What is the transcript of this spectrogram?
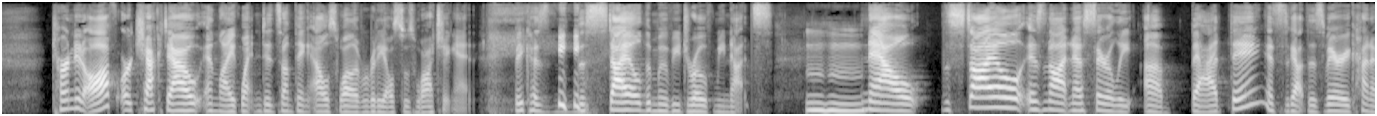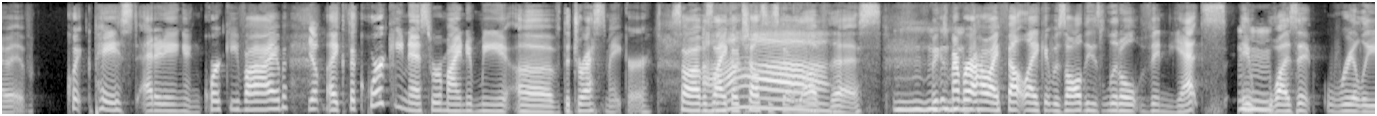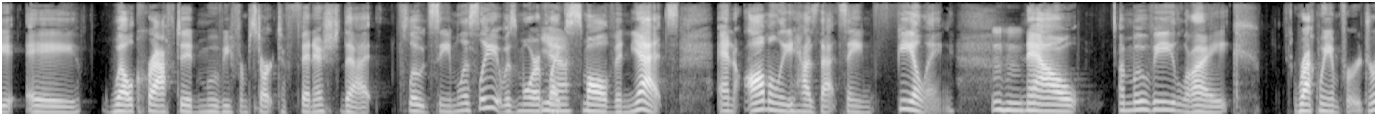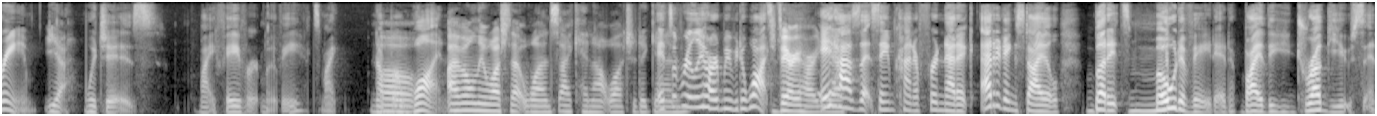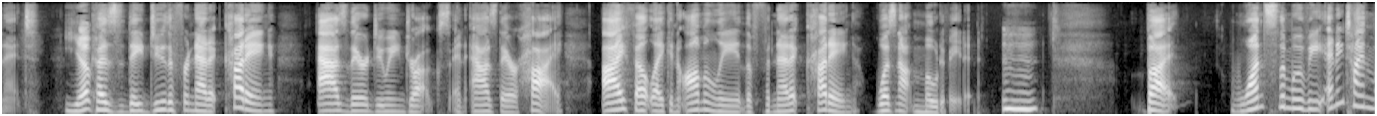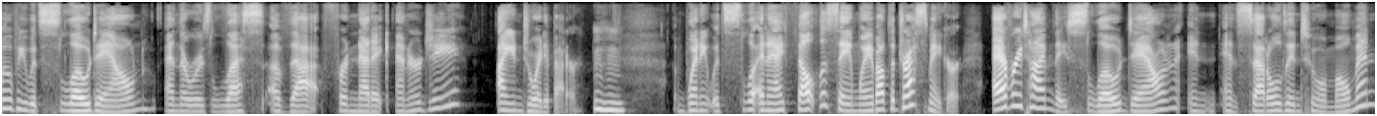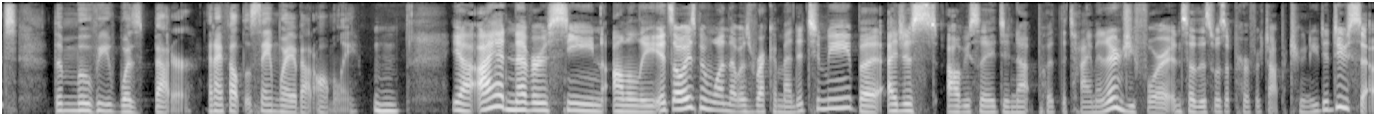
turned it off or checked out and like went and did something else while everybody else was watching it because the style of the movie drove me nuts. Mm-hmm. Now, the style is not necessarily a bad thing. It's got this very kind of quick paced editing and quirky vibe. Yep. Like the quirkiness reminded me of The Dressmaker. So I was like, oh, Chelsea's going to Ah. love this. Because remember how I felt like it was all these little vignettes? Mhm. It wasn't really a well crafted movie from start to finish that flowed seamlessly. It was more of Yeah. like small vignettes. And Amelie has that same feeling. Mhm. Now, a movie like Requiem for a Dream, Yeah. which is my favorite movie, it's my number Oh, one. I've only watched that once. I cannot watch it again. it's a really hard movie to watch. It's very hard. It yeah. has that same kind of frenetic editing style, but it's motivated by the drug use in it Yep. because they do the frenetic cutting as they're doing drugs and as they're high. I felt like in Amelie, the frenetic cutting was not motivated. hmm But once the movie, anytime the movie would slow down and there was less of that frenetic energy, I enjoyed it better. hmm When it would slow, and I felt the same way about the dressmaker. Every time they slowed down and, and settled into a moment, the movie was better. And I felt the same way about Amelie. Yeah, I had never seen Amelie. It's always been one that was recommended to me, but I just obviously I did not put the time and energy for it, and so this was a perfect opportunity to do so.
